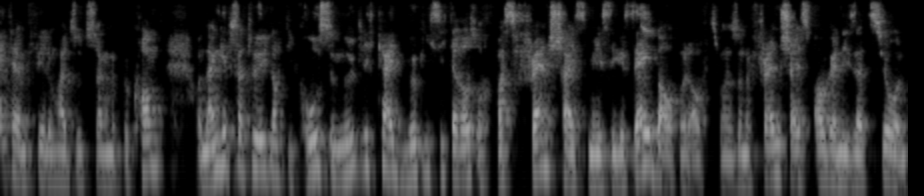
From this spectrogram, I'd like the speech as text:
Weiterempfehlung halt sozusagen mit bekommt. Und dann gibt es natürlich noch die große Möglichkeit, wirklich sich daraus auch was Franchise-mäßiges selber auch mit aufzubauen, so eine Franchise-Organisation.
